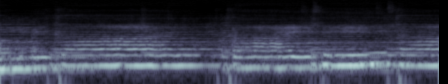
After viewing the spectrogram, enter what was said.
องไม่คลายคลายสีตา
